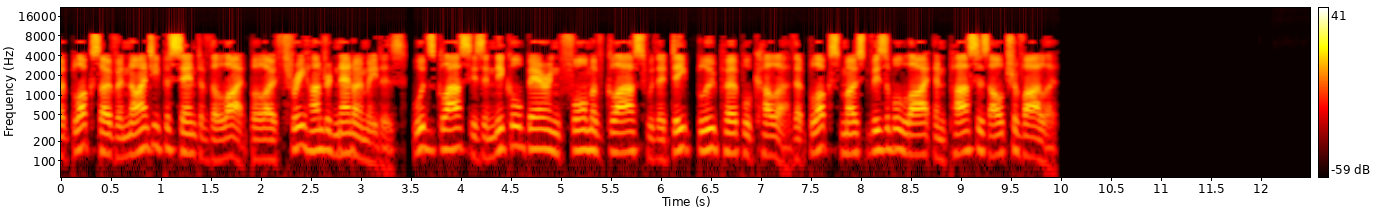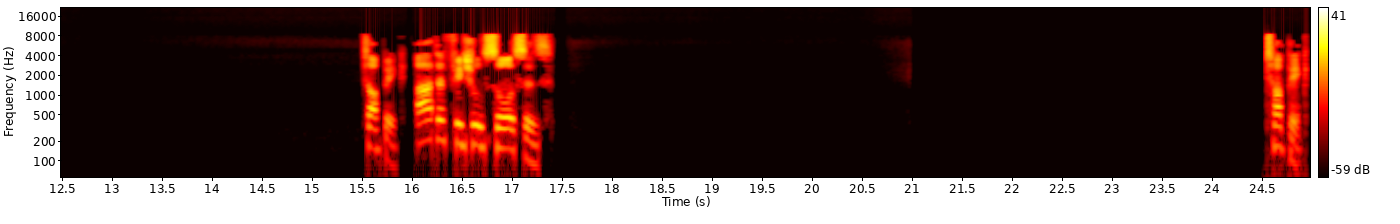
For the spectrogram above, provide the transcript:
but blocks over 90% of the light below 300 nanometers. Woods glass is a nickel-bearing form of glass with a deep blue-purple color that blocks most visible light and passes ultraviolet. Topic: Artificial sources. Topic:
